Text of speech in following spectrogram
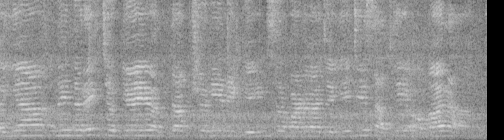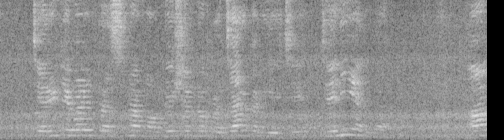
અહીંયા અને દરેક જગ્યાએ અંતાક્ષરી અને ગેમ્સ રમાડવા જઈએ છીએ. સાથે અમારા ચેરિટેબલ ટ્રસ્ટના ફાઉન્ડેશનનો પ્રચાર કરીએ છીએ. જેની અંદર આ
